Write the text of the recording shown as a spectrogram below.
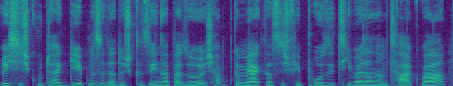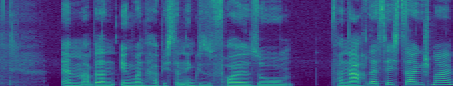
richtig gute Ergebnisse dadurch gesehen habe. Also ich habe gemerkt, dass ich viel positiver dann am Tag war. Ähm, aber dann irgendwann habe ich es dann irgendwie so voll so vernachlässigt, sage ich mal.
